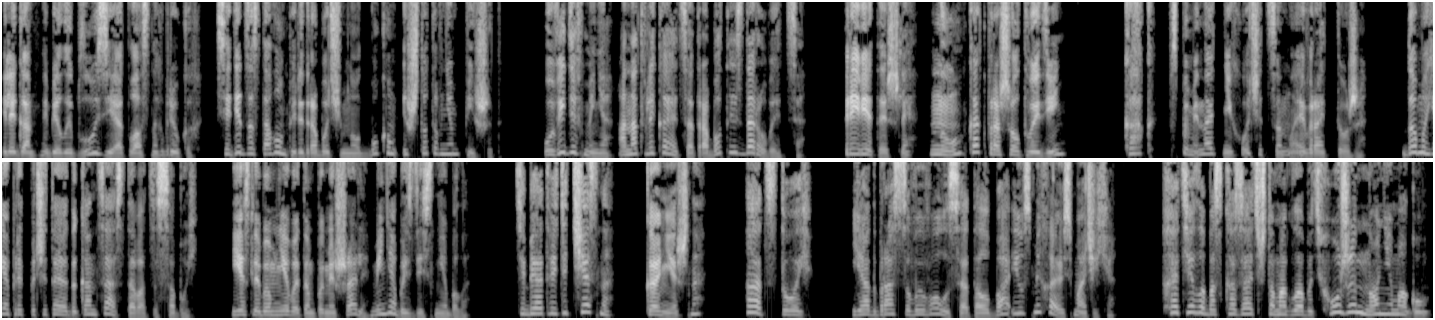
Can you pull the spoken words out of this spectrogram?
элегантной белой блузе и атласных брюках, сидит за столом перед рабочим ноутбуком и что-то в нем пишет. Увидев меня, она отвлекается от работы и здоровается. «Привет, Эшли. Ну, как прошел твой день?» «Как?» Вспоминать не хочется, но и врать тоже. Дома я предпочитаю до конца оставаться собой. Если бы мне в этом помешали, меня бы здесь не было. «Тебе ответить честно?» «Конечно». «Отстой». Я отбрасываю волосы от лба и усмехаюсь мачехе. Хотела бы сказать, что могла быть хуже, но не могу.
